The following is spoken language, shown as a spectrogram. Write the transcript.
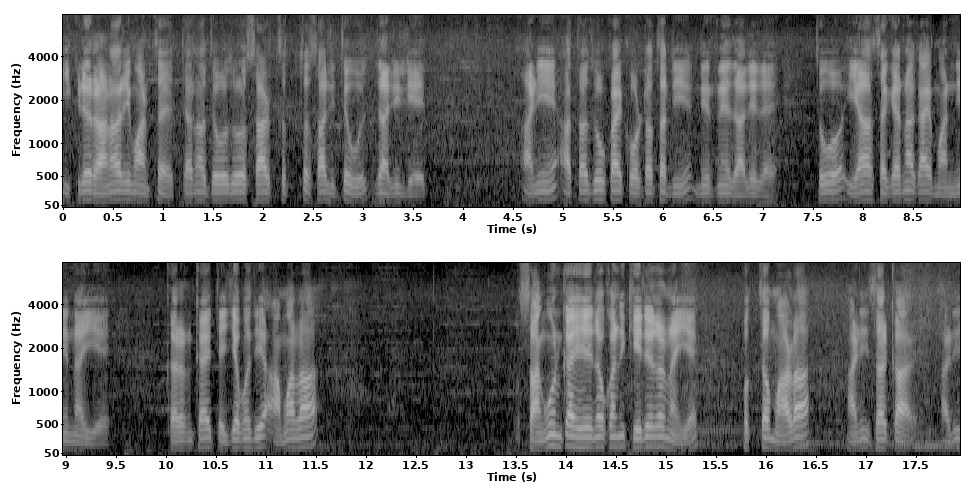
इकडे राहणारी माणसं आहेत त्यांना जवळजवळ साठ सत्तर साल इथे झालेली आहेत. आणि आता जो काय कोर्टाचा नि निर्णय झालेला आहे तो या सगळ्यांना काय मान्य नाही आहे कारण काय त्याच्यामध्ये आम्हाला सांगून काय हे लोकांनी केलेलं नाही आहे फक्त म्हाडा आणि सरकार आणि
